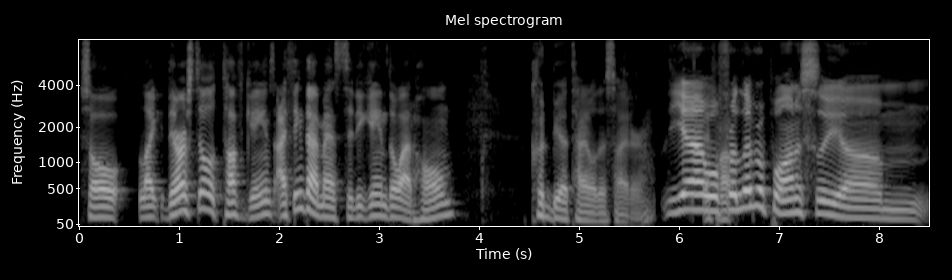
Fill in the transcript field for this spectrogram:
So like there are still tough games. I think that Man City game though at home could be a title decider. Yeah, well, not- for Liverpool, honestly, um,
